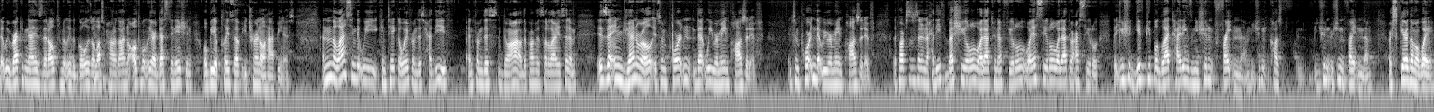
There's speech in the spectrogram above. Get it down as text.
that we recognize that ultimately the goal is Allah subhanahu wa ta'ala and ultimately our destination will be a place of eternal happiness. And then the last thing that we can take away from this hadith and from this dua of the Prophet ﷺ is that in general it's important that we remain positive. It's important that we remain positive. The Prophet said in a hadith, "Bashiru wa la tunaffiru wa yassiru wa la tu'assiru," that you should give people glad tidings and you shouldn't frighten them. You shouldn't cause, you shouldn't, you shouldn't frighten them or scare them away.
